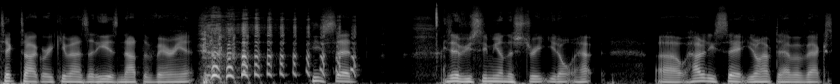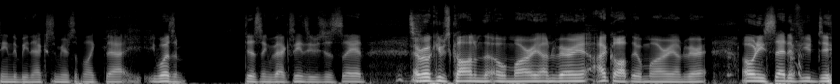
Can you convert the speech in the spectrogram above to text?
TikTok where he came out and said he is not the variant. he said, he said, if you see me on the street, you don't have, uh, how did he say it? You don't have to have a vaccine to be next to me or something like that. He wasn't dissing vaccines. He was just saying, everyone keeps calling him the Omarion variant. I call it the Omarion variant. Oh, and he said, if you do,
